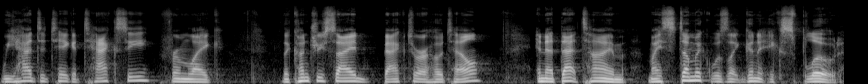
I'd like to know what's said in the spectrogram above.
We had to take a taxi from like the countryside back to our hotel. And at that time, my stomach was like gonna explode.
